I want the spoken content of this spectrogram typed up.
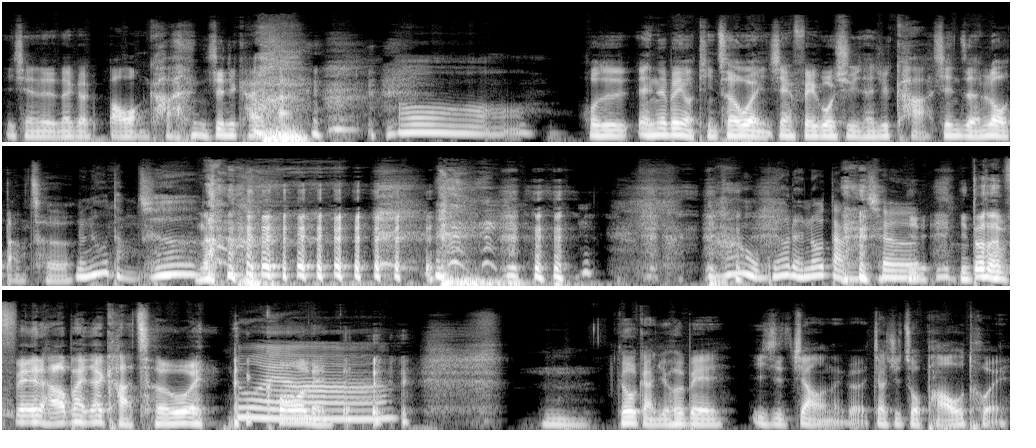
以前的那个保网卡，你先去开台，哦，或者哎、那边有停车位，你先飞过去，再去卡，先人肉挡车。人肉挡车。啊！我不要人都挡车。你你都能飞了，还要帮人家卡车位，对可啊，嗯，可我感觉会被一直叫那个叫去做跑腿。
